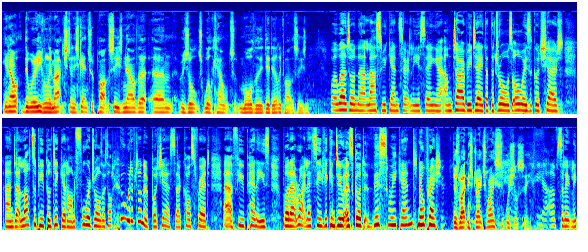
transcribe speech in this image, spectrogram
you know they were evenly matched, and it's getting to a part of the season now that um, results will count more than they did early part of the season. Well, well done uh, last weekend. Certainly, you're saying uh, on Derby Day that the draw was always a good shout, and uh, lots of people did get on four draws. I thought, who would have done it? But yes, uh, cost Fred uh, a few pennies. But uh, right, let's see if you can do as good this weekend. No pressure. Does lightning strike twice? We shall see. yeah, absolutely.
